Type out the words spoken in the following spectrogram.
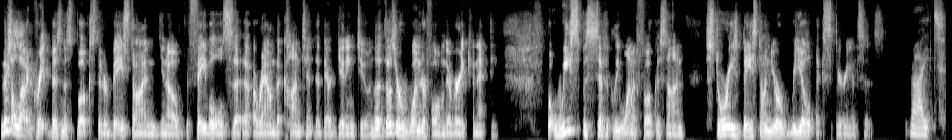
There's a lot of great business books that are based on you know the fables uh, around the content that they're getting to, and th- those are wonderful and they're very connecting. But we specifically want to focus on stories based on your real experiences. Right.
